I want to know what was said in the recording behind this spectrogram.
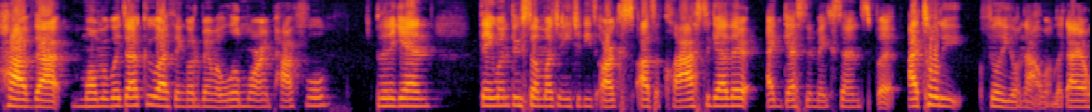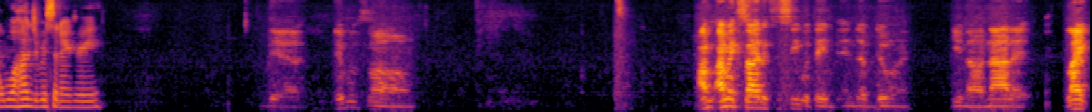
have that moment with deku i think would have been a little more impactful. But then again they went through so much in each of these arcs as a class together. I guess it makes sense, but I totally feel you on that one. Like I 100% agree. Yeah, it was. Um, I'm I'm excited to see what they end up doing. You know, now that like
